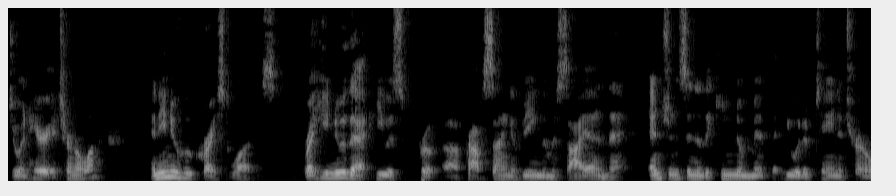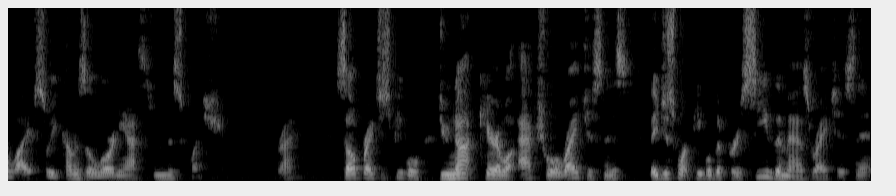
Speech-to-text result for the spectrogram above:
to inherit eternal life? And he knew who Christ was, right? He knew that he was pro, uh, prophesying of being the Messiah and that entrance into the kingdom meant that he would obtain eternal life. So he comes to the Lord and he asks him this question, right? Self righteous people do not care about actual righteousness. They just want people to perceive them as righteousness,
